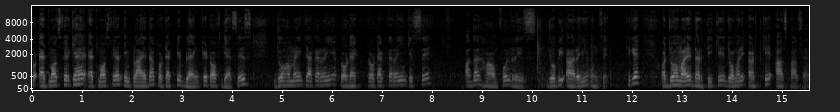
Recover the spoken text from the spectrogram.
तो एटमॉस्फेयर क्या है? Atmosphere imply the protective blanket of gases जो हमें क्या कर रही है? प्रोटेक्ट प्रोटेक्ट कर रही है किससे? अदर हार्मफुल रेज जो भी आ रही हैं उनसे। ठीक है? और जो हमारे धरती के, जो हमारी अर्थ के आसपास है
